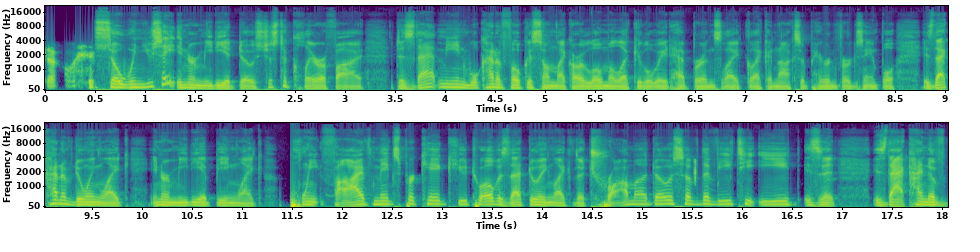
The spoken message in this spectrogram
definitely. so when you say intermediate dose, just to clarify, does that mean we'll kind of focus on like our low molecular weight heparins, like like enoxaparin, for example? Is that kind of doing like intermediate being like 0.5 mgs per kg Q12? Is that doing like the trauma dose of the VTE? Is it is that kind of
